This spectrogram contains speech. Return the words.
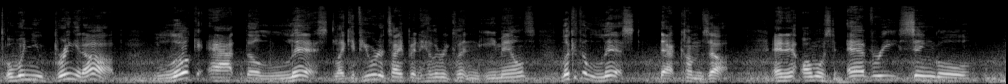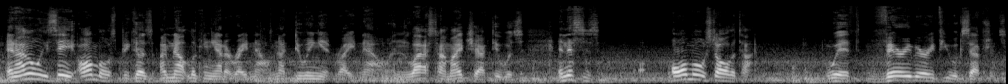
But when you bring it up, look at the list. Like if you were to type in Hillary Clinton emails, look at the list that comes up and it, almost every single, and I only say almost because I'm not looking at it right now. I'm not doing it right now. And the last time I checked, it was, and this is almost all the time, with very, very few exceptions.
